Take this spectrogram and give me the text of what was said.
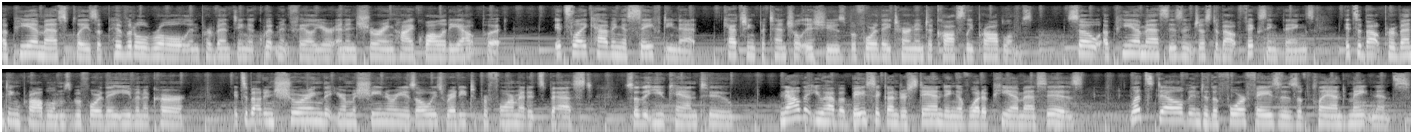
a PMS plays a pivotal role in preventing equipment failure and ensuring high-quality output. It's like having a safety net, catching potential issues before they turn into costly problems. So, a PMS isn't just about fixing things, it's about preventing problems before they even occur. It's about ensuring that your machinery is always ready to perform at its best, so that you can too. Now that you have a basic understanding of what a PMS is, let's delve into the four phases of planned maintenance.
